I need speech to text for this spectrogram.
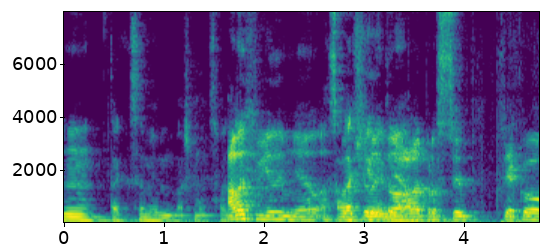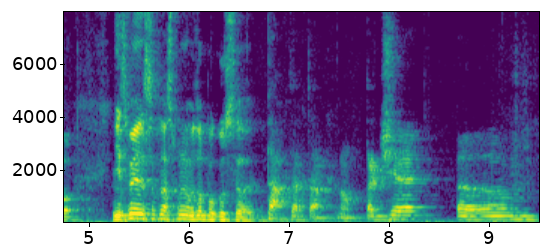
Hmm, tak jsem jim až moc fandil. Ale chvíli měl a zkoušeli chvíli to, měl. ale prostě jako Nicméně se to aspoň o to pokusili. Tak, tak, tak, no. Takže, um,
